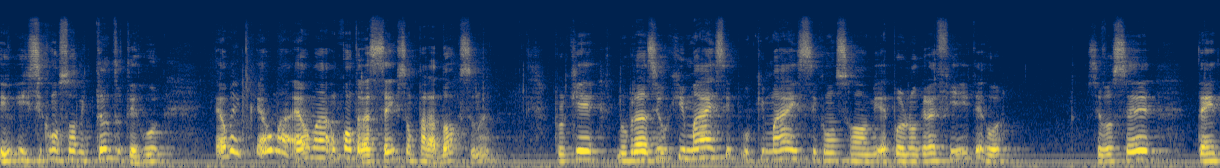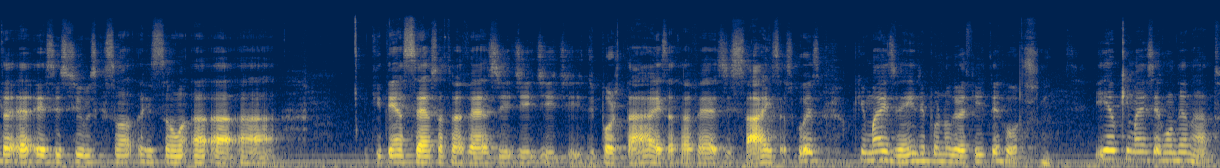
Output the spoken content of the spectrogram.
E, e, se consome tanto terror. É, uma, é, uma, é uma, um contrassenso, um paradoxo, né? Porque no Brasil o que mais se, o que mais se consome é pornografia e terror. Se você tenta é, esses filmes que são, que são a, a, a que tem acesso através de, de, de, de, portais, através de sites, essas coisas, o que mais vende é pornografia e terror. Sim. E é o que mais é condenado.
